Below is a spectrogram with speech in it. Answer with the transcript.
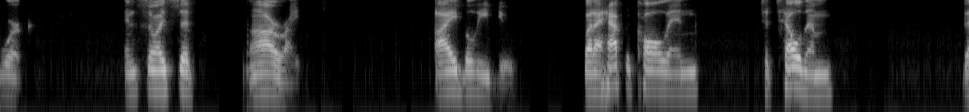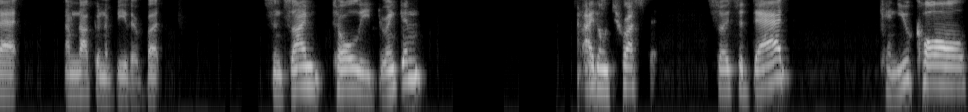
work. And so I said, All right, I believe you, but I have to call in to tell them that I'm not going to be there. But since I'm totally drinking, I don't trust it. So I said, Dad, can you call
